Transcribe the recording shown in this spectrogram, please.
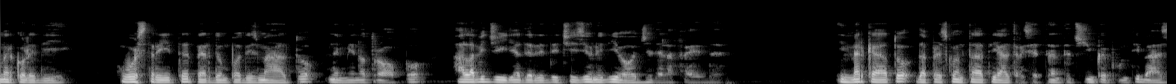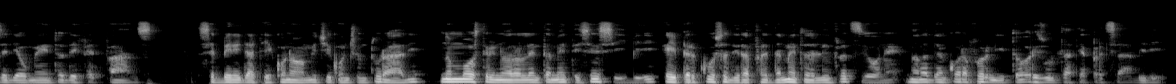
mercoledì. Wall Street perde un po' di smalto, nemmeno troppo, alla vigilia delle decisioni di oggi della Fed. Il mercato dà per scontati altri 75 punti base di aumento dei Fed Funds, sebbene i dati economici congiunturali non mostrino rallentamenti sensibili e il percorso di raffreddamento dell'inflazione non abbia ancora fornito risultati apprezzabili.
